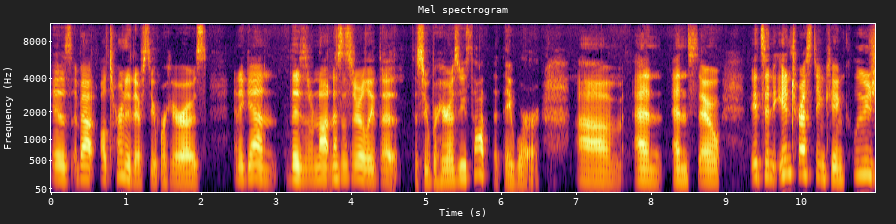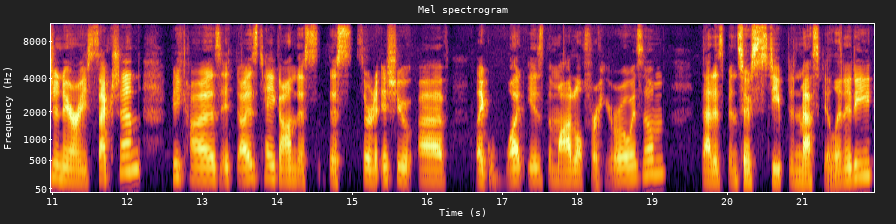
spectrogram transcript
is about alternative superheroes. And again, these are not necessarily the the superheroes you thought that they were. Um, and and so it's an interesting conclusionary section because it does take on this this sort of issue of like what is the model for heroism that has been so steeped in masculinity?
